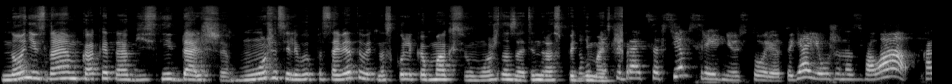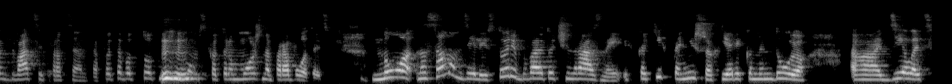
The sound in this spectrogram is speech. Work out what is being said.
но не знаем, как это объяснить дальше. Можете ли вы посоветовать, насколько максимум можно за один раз поднимать? Ну, если брать совсем среднюю историю, то я ее уже назвала как 20%. Это вот тот минимум, mm-hmm. с которым можно поработать. Но на самом деле истории бывают очень разные, и в каких-то нишах я рекомендую а, делать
